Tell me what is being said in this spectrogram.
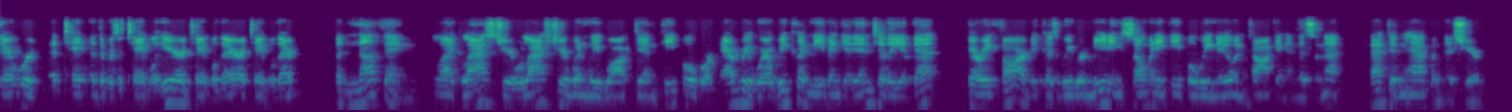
there were a ta- there was a table here, a table there, a table there, but nothing like last year. Last year when we walked in, people were everywhere. We couldn't even get into the event very far because we were meeting so many people we knew and talking and this and that. That didn't happen this year.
